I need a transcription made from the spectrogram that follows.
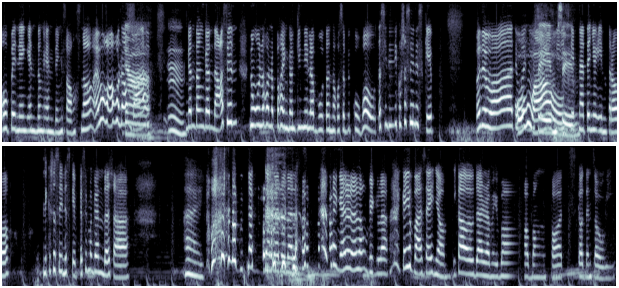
opening and nung ending songs, no? Ewan ko, ako lang Yeah. ba? Mm. Gandang-ganda. Kasi nung una ko napakinggan, kinilabutan ako. Sabi ko, wow. Tapos hindi ko siya siniskip. O, di ba? Di ba? Oh, wow. Same, same. Skip natin yung intro. Hindi ko siya siniskip kasi maganda siya. Ay. nag, nag, nag, ano na lang. nag, ano na lang bigla. Kayo ba, sa inyo? Ikaw, Dara, may iba bang thoughts? Ikaw din, Zoe.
